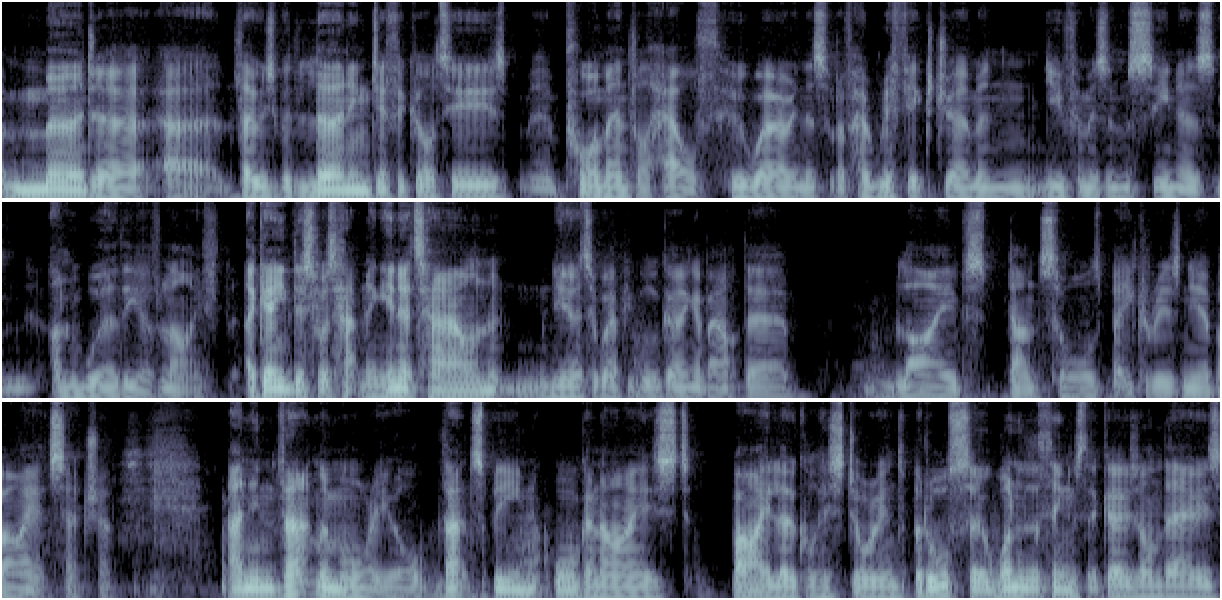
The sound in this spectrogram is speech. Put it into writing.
murder uh, those with learning difficulties, poor mental health, who were in the sort of horrific German euphemisms seen as unworthy of life. Again, this was happening in a town near to where people were going about their lives, dance halls, bakeries nearby, etc. And in that memorial, that's been organised by local historians, but also one of the things that goes on there is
